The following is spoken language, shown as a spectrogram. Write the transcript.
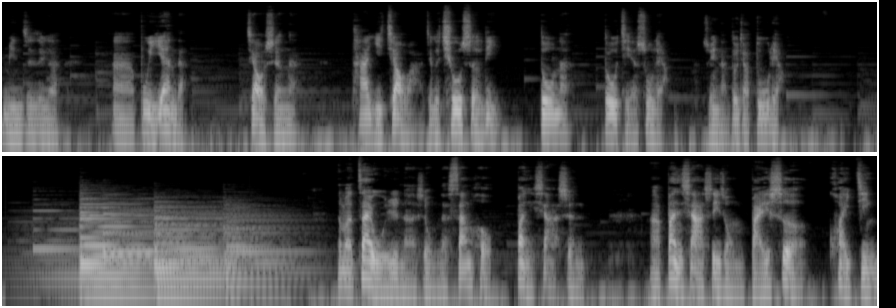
名字这个啊不一样的。叫声啊，它一叫啊，这个秋色立都呢都结束了，所以呢都叫都了。那么再五日呢是我们的三后半夏生啊，半夏是一种白色块茎，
